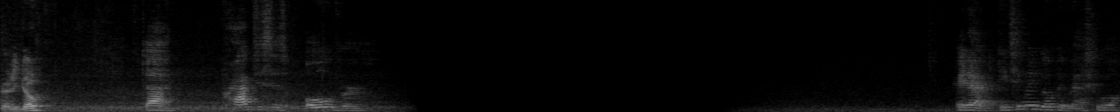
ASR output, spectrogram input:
Ready to go? Dad, practice is over. Hey Dad, can you take me to go play basketball?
